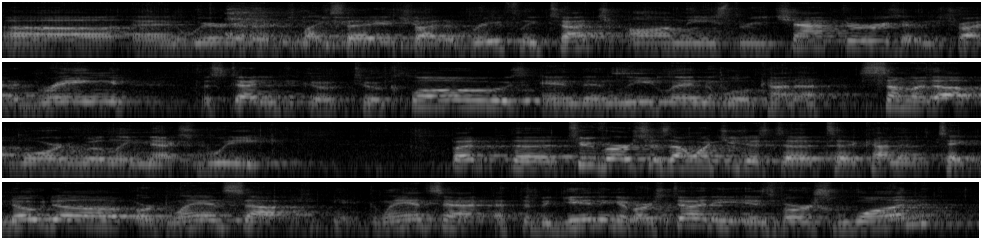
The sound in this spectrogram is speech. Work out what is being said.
uh, and we're going to, like I say, try to briefly touch on these three chapters, and we try to bring the study to, go to a close, and then Leland will kind of sum it up, Lord willing, next week. But the two verses I want you just to, to kind of take note of or glance, out, glance at at the beginning of our study is verse 1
